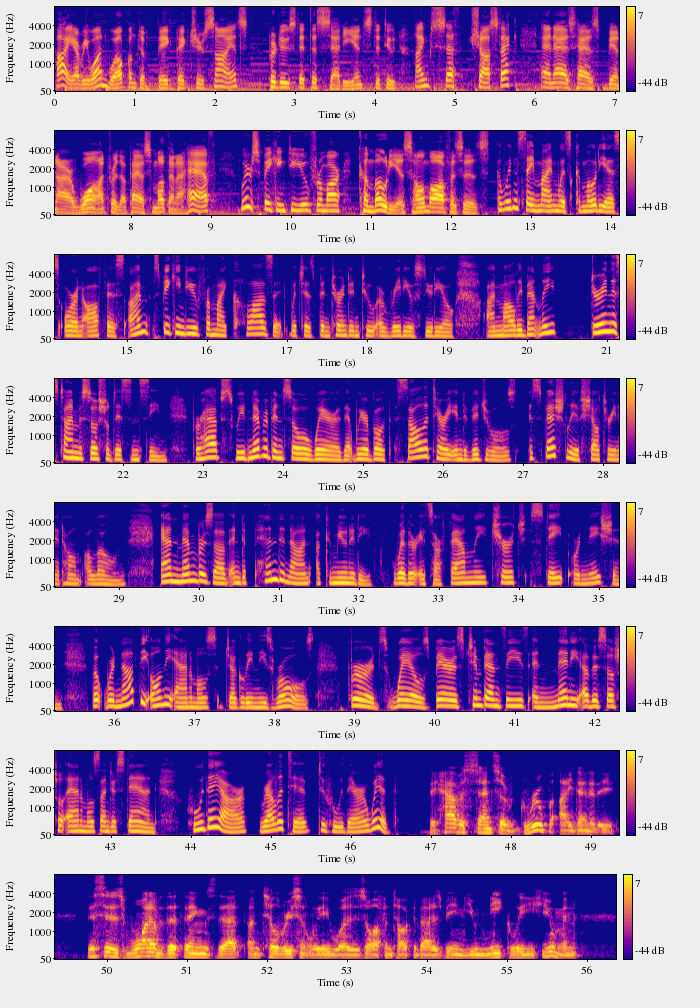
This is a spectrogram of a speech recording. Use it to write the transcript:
Hi, everyone. Welcome to Big Picture Science, produced at the SETI Institute. I'm Seth Shostak, and as has been our wont for the past month and a half, we're speaking to you from our commodious home offices. I wouldn't say mine was commodious or an office. I'm speaking to you from my closet, which has been turned into a radio studio. I'm Molly Bentley. During this time of social distancing, perhaps we've never been so aware that we are both solitary individuals, especially if sheltering at home alone, and members of and dependent on a community, whether it's our family, church, state, or nation. But we're not the only animals juggling these roles. Birds, whales, bears, chimpanzees, and many other social animals understand who they are relative to who they are with. They have a sense of group identity this is one of the things that until recently was often talked about as being uniquely human.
